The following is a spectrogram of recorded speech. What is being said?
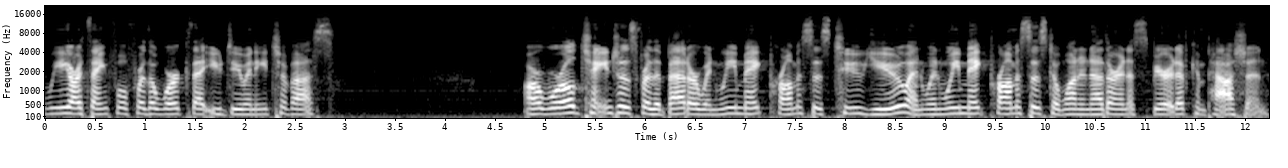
We are thankful for the work that you do in each of us. Our world changes for the better when we make promises to you and when we make promises to one another in a spirit of compassion.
